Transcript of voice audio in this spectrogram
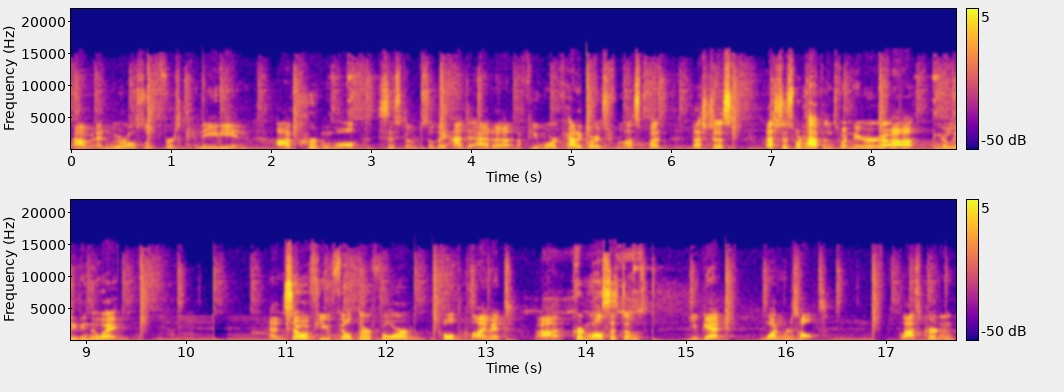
Um, and we were also the first Canadian curtain wall system. So they had to add a, a, few more categories from us, but that's just, that's just what happens when you're, when you're leading the way. And so if you filter for cold climate uh, curtain wall systems, you get one result. GlasCurtain,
